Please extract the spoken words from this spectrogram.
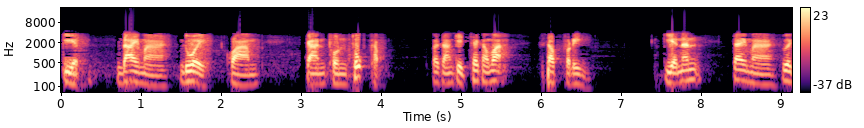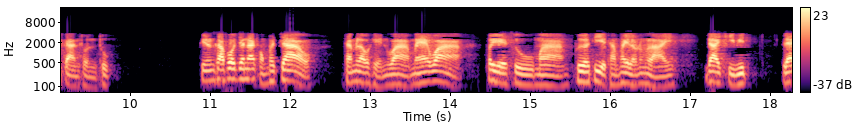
เกียรติได้มาด้วยความการทนทุกข์ครับ ภาษาอังกฤษใช้คำว่า suffering เกียรตินั้นได้มาด้วยการทนทุกข์พี่น้องครับพระเจ้าของพระเจ้าทำให้เราเห็นว่าแม้ว่าพระเยซูมาเพื่อที่จะทำให้เราทั้งหลายได้ชีวิตและ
